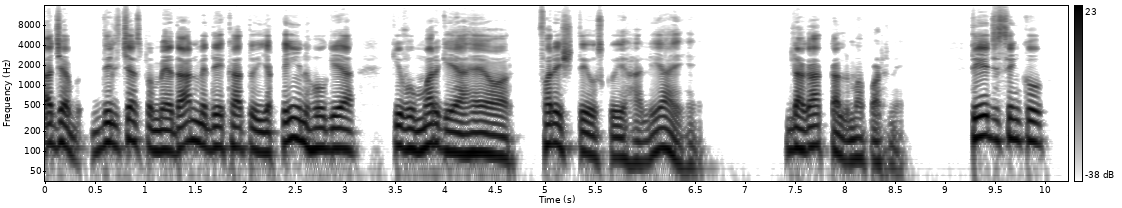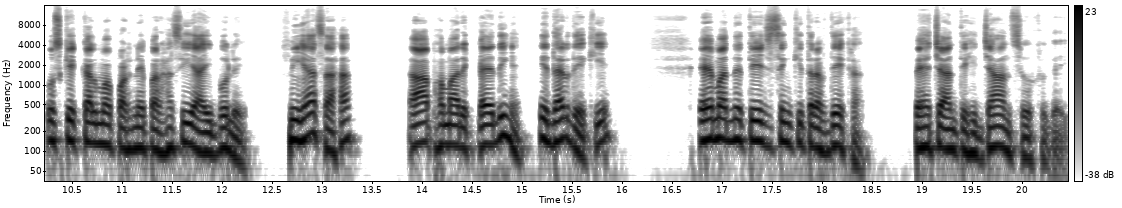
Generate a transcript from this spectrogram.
अजब, दिलचस्प मैदान में देखा तो यकीन हो गया कि वो मर गया है और फरिश्ते उसको यहाँ ले आए हैं। लगा कलमा पढ़ने। तेज सिंह को उसके कलमा पढ़ने पर हँसी आई, बोले, मियाँ साहब, आप हमारे कैदी हैं, इधर देखिए। अहमद ने तेज सिंह की तरफ़ देखा, पहचानते ही जान सूख गई।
